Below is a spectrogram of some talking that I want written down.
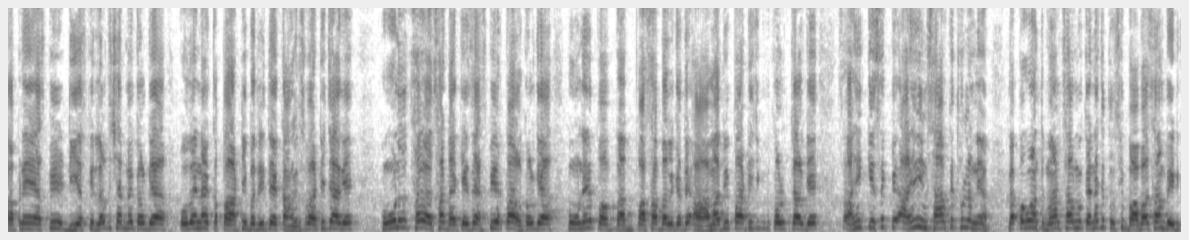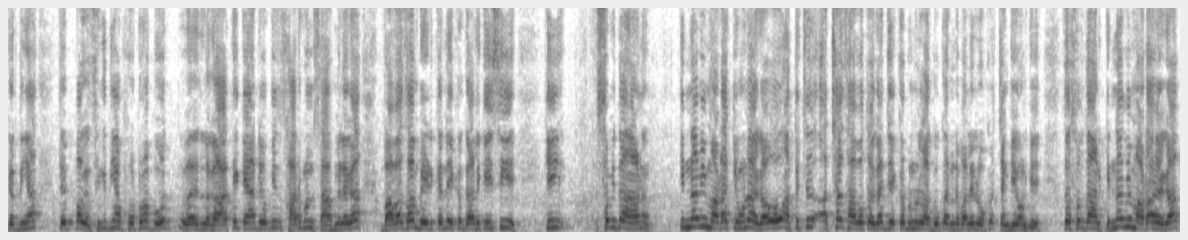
ਆਪਣੇ ਐਸਪੀ, ਡੀਐਸਪੀ ਲਲਿਤ ਸ਼ਰਮਾ ਕੋਲ ਗਿਆ, ਉਦੋਂ ਇਹਨਾਂ ਇੱਕ ਪਾਰਟੀ ਬਦਲੀ ਤੇ ਕਾਂਗਰਸ ਪਾਰਟੀ 'ਚ ਆ ਗਏ। ਹੁਣ ਸਾ- ਸਾਡਾ ਕੇਸ ਐਸਪੀ ਹਰਪਾਲ ਕੋਲ ਗਿਆ, ਹੁਣ ਇਹ ਪ- ਪਾਸਾ ਬਦਲ ਕੇ ਤੇ ਆਮ ਆਦਮੀ ਪਾਰਟੀ ਚ ਕੋਲ ਚੱਲ ਗਏ। ਅਸੀਂ ਕਿਸ ਅਸੀਂ ਇਨਸਾਫ ਕਿੱਥੋਂ ਲੈਂਦੇ ਆ ਮੈਂ ਭਗਵੰਤ ਮਾਨ ਸਾਹਿਬ ਨੂੰ ਕਹਿੰਦਾ ਕਿ ਤੁਸੀਂ ਬਾਬਾ ਸਾਹਿਬ ਅੰਬੇਡਕਰ ਦੀਆਂ ਤੇ ਭਗਤ ਸਿੰਘ ਦੀਆਂ ਫੋਟੋਆਂ ਬਹੁਤ ਲਗਾ ਕੇ ਕਹਿ ਰਹੇ ਹੋ ਕਿ ਸਾਰਿਆਂ ਨੂੰ ਇਨਸਾਫ ਮਿਲੇਗਾ। ਬਾਬਾ ਸਾਹਿਬ ਅੰਬੇਡਕਰ ਨੇ ਇੱਕ ਗੱਲ ਕਹੀ ਸੀ ਕਿ ਸੰਵਿਧਾਨ ਕਿੰਨਾ ਵੀ ਮਾੜਾ ਕਿਉਂ ਨਾ ਹੋਏਗਾ, ਉਹ ਅੰਤ 'ਚ ਅੱਛਾ ਸਾਬਤ ਹੋਏਗਾ, ਜੇਕਰ ਉਹਨੂੰ ਲਾਗੂ ਕਰਨ ਵਾਲੇ ਲੋਕ ਚੰਗੇ ਹੋਣਗੇ। ਤਾਂ ਸੰਵਿਧਾਨ ਕਿੰਨਾ ਵੀ ਮਾੜਾ ਹੋਏਗਾ,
